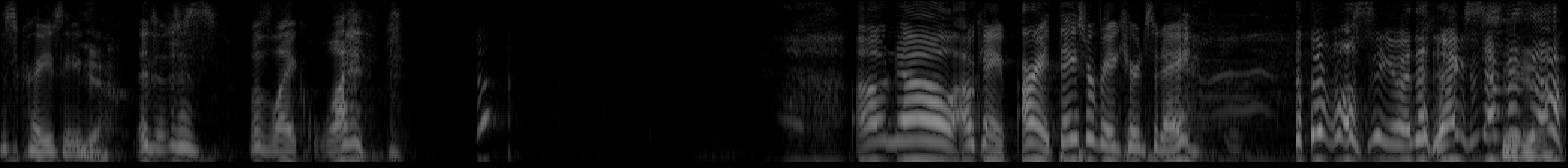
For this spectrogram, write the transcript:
it's crazy. Yeah. It just was like, what? oh no. Okay. All right. Thanks for being here today. we'll see you in the next See ya. episode.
